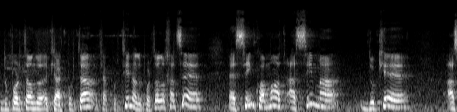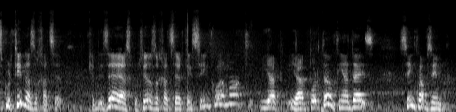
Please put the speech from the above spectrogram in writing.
do portão do, que a portão, que a cortina do portão do Hatzer é cinco amot acima do que as cortinas do Hatzer. Quer dizer, as cortinas do Hatzer têm cinco amot e a, e a portão tinha dez, cinco acima.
